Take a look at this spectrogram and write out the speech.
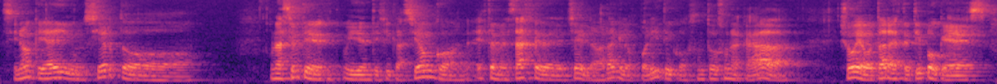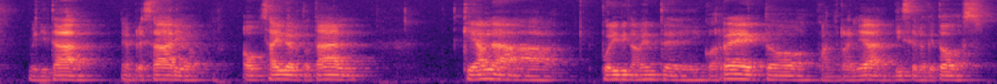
sino que hay un cierto, una cierta identificación con este mensaje de, che, la verdad que los políticos son todos una cagada. Yo voy a votar a este tipo que es militar, empresario, outsider total, que habla políticamente incorrecto, cuando en realidad dice lo que todos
